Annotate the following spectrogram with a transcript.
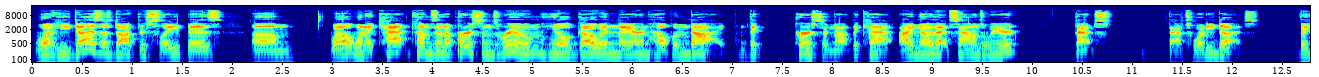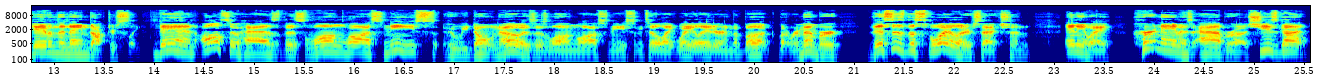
What he does as Dr. Sleep is, um, well, when a cat comes in a person's room, he'll go in there and help him die. The person, not the cat. I know that sounds weird. That's that's what he does. They gave him the name Dr. Sleep. Dan also has this long lost niece, who we don't know is his long lost niece until like way later in the book. But remember, this is the spoiler section. Anyway, her name is Abra. She's got.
